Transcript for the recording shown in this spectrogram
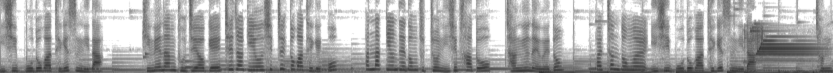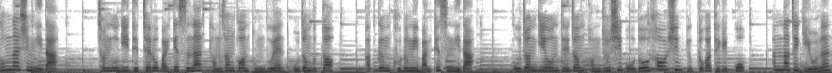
25도가 되겠습니다. 김해 남 부 지역의 최저 기온 17도가 되겠고 한낮 기온 대동 주촌 24도, 장윤 애외동, 화천동을 25도가 되겠습니다. 전국 날씨입니다. 전국이 대체로 맑겠으나 경상권 동부엔 오전부터 가끔 구름이 많겠습니다. 오전 기온 대전 광주 15도, 서울 16도가 되겠고 한낮의 기온은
